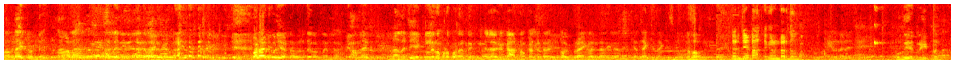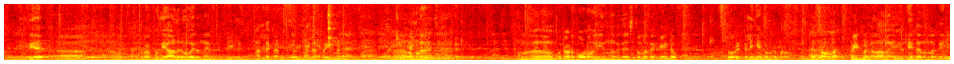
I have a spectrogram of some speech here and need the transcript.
നന്നായിട്ടുണ്ട്. നാളെ നല്ല രീതിയിൽ തന്നെ വരുന്നു പടം അടിപൊളിയാട്ടോ. വെറുതെ പറഞ്ഞല്ല. നല്ല തിയേറ്ററിൽ നമ്മുടെ പടം ഉണ്ട്. എല്ലാവരും കാണണം കണ്ടിട്ട് അഭിപ്രായങ്ങൾ എന്താണെങ്കിലും thank you thank you so much ചേട്ടാ എങ്ങനെ ഉണ്ടായിരുന്നു പുതിയ ട്രീറ്റ്മെന്റ് പുതിയ കുറേ പുതിയ ആളുകൾ വരുന്നതിന്റെ ഫീൽ നല്ല കട്ട് നല്ല ട്രീറ്റ്മെന്റ് നമ്മൾ നമ്മൾ ഒരുപാട് ഫോളോ ചെയ്യുന്ന വിദേശത്തുള്ള കൈൻഡ് ഓഫ് സ്റ്റോറി ടെല്ലിംഗ് ഒക്കെ ഒരു പടം. രസമുള്ള ട്രീറ്റ്മെന്റ് അതാണ് എനിക്ക് എന്റെ ടേക്ക്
